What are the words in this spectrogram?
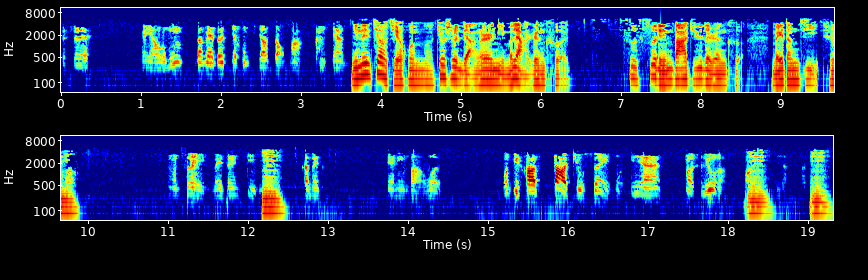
就是。哎呀，我们那边都结婚比较早嘛，这样。你那叫结婚吗？就是两个人，你们俩认可，四四邻八居的认可，没登记是吗？嗯，对，没登记。嗯。还没年龄吧？我我比他大九岁，我今年二十六了。嗯嗯。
